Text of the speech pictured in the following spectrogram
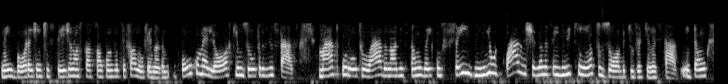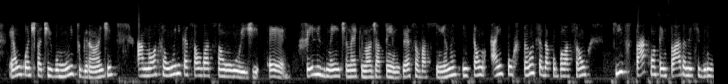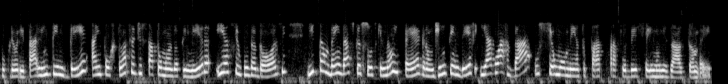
né, embora a gente esteja numa situação, como você falou, Fernanda, um pouco melhor que os outros estados. Mas, por outro lado, nós estamos aí com 6 mil, quase chegando a 6.500 óbitos aqui no estado. Então, é um quantitativo muito grande. A nossa única salvação hoje é felizmente, né, que nós já temos essa vacina. Então, a importância da população que está contemplada nesse grupo prioritário entender a importância de estar tomando a primeira e a segunda dose e também das pessoas que não integram de entender e aguardar o seu momento para poder ser imunizado também.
